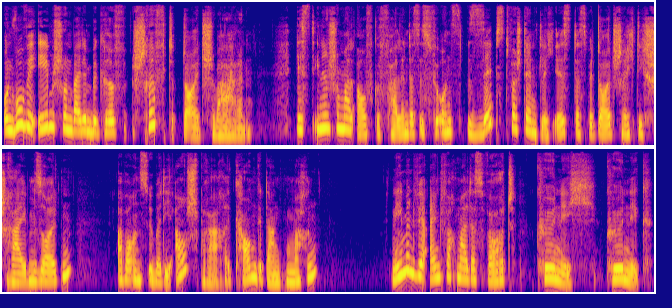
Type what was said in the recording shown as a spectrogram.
Und wo wir eben schon bei dem Begriff Schriftdeutsch waren, ist Ihnen schon mal aufgefallen, dass es für uns selbstverständlich ist, dass wir Deutsch richtig schreiben sollten – aber uns über die Aussprache kaum Gedanken machen? Nehmen wir einfach mal das Wort König, König.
